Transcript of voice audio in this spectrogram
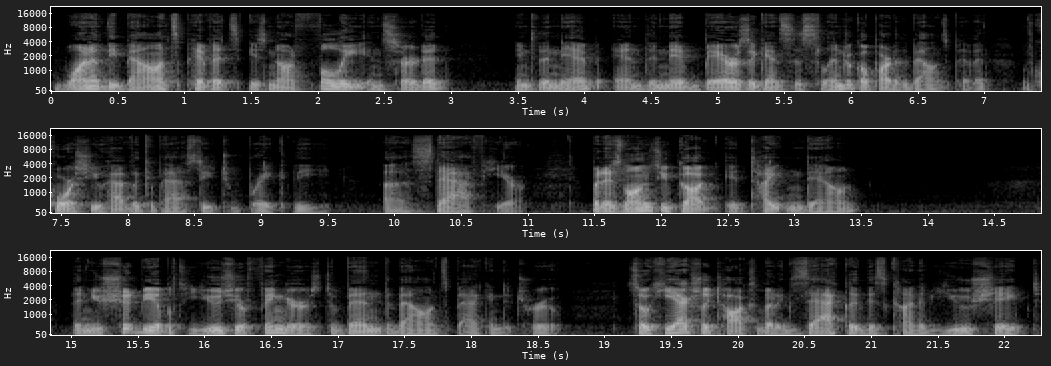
one of the balance pivots is not fully inserted, into the nib and the nib bears against the cylindrical part of the balance pivot, of course you have the capacity to break the uh, staff here. But as long as you've got it tightened down, then you should be able to use your fingers to bend the balance back into true. So he actually talks about exactly this kind of U-shaped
